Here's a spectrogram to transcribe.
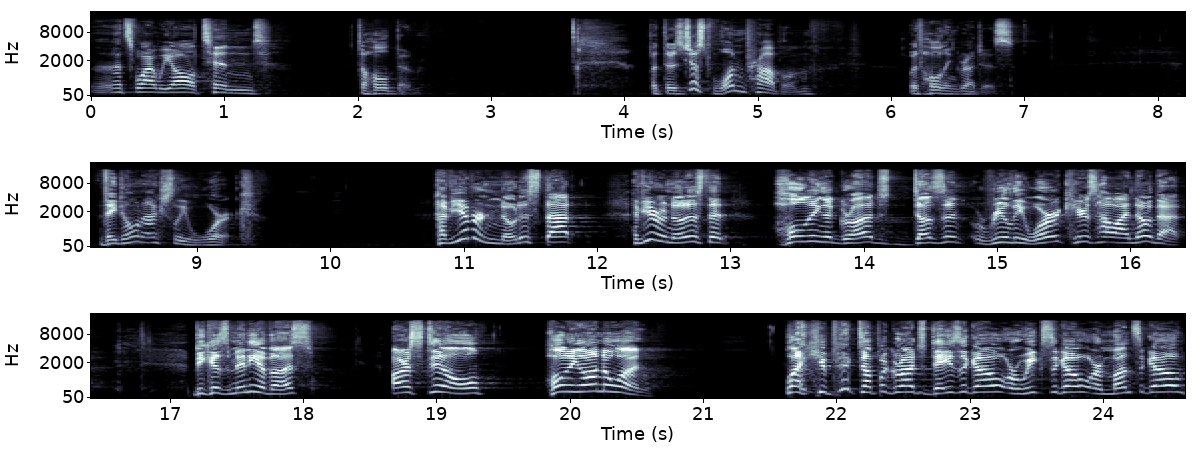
That's why we all tend to hold them. But there's just one problem with holding grudges. They don't actually work. Have you ever noticed that? Have you ever noticed that holding a grudge doesn't really work? Here's how I know that. Because many of us are still holding on to one. Like you picked up a grudge days ago or weeks ago or months ago,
